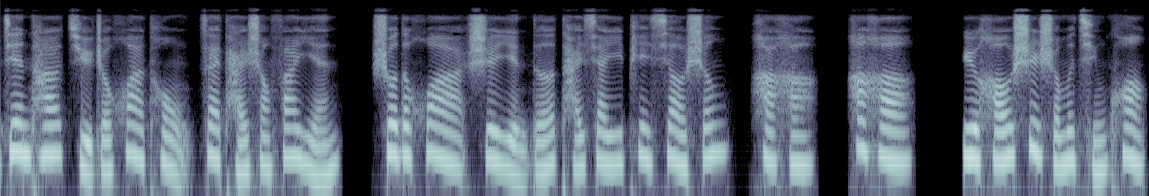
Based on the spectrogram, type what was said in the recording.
见他举着话筒在台上发言，说的话是引得台下一片笑声，哈哈哈哈。宇豪是什么情况？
